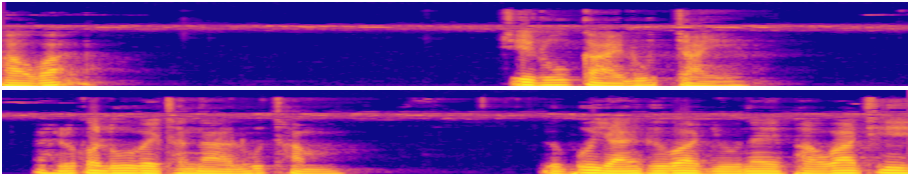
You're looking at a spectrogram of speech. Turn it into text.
ภาวะ ที่รู้กายรู้ใจ แล้วก็รู้เวทนารู้ธรรม หรือผู้ใหญ่คือว่าอยู่ในภาวะที่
